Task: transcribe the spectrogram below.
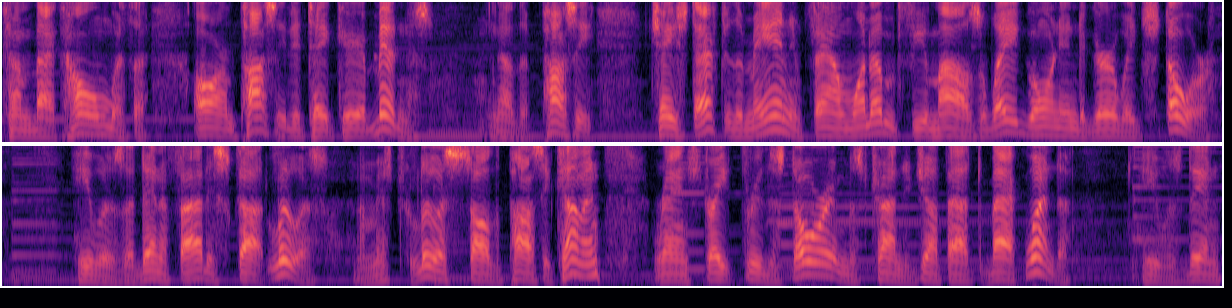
come back home with a armed posse to take care of business. Now, the posse chased after the men and found one of them a few miles away going into Gerwig's store. He was identified as Scott Lewis. Now, Mr. Lewis saw the posse coming, ran straight through the store, and was trying to jump out the back window. He was then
